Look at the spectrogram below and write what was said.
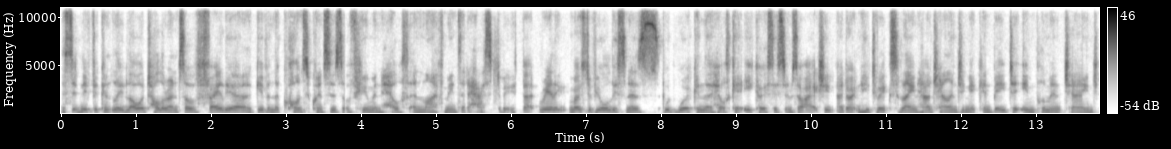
The significantly lower tolerance of failure, given the consequences of human health and life, means that it has to be. But really, most of your listeners would work in the healthcare ecosystem, so I actually I don't need to explain how challenging it can be to implement change.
